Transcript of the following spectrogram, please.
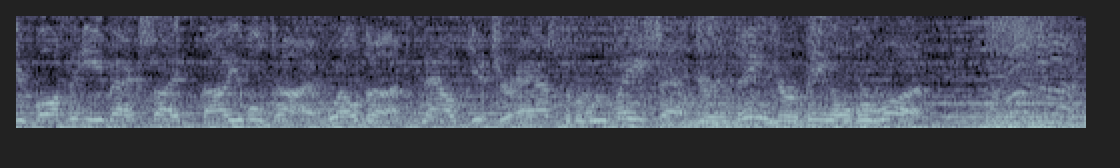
You bought the evac site. Valuable time. Well done. Now get your ass to the roof ASAP. You're in danger of being overrun.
